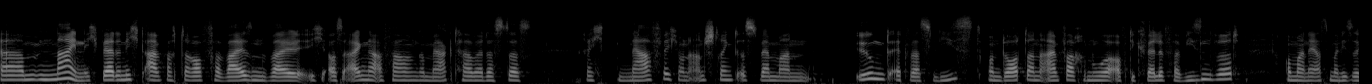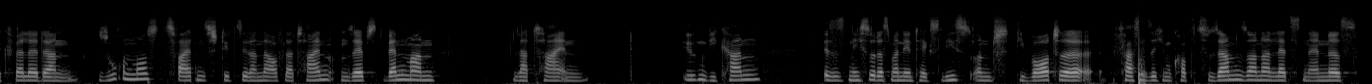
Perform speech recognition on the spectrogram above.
Ähm, nein, ich werde nicht einfach darauf verweisen, weil ich aus eigener Erfahrung gemerkt habe, dass das recht nervig und anstrengend ist, wenn man irgendetwas liest und dort dann einfach nur auf die Quelle verwiesen wird und man erstmal diese Quelle dann suchen muss. Zweitens steht sie dann da auf Latein und selbst wenn man Latein irgendwie kann, ist es nicht so, dass man den Text liest und die Worte fassen sich im Kopf zusammen, sondern letzten Endes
